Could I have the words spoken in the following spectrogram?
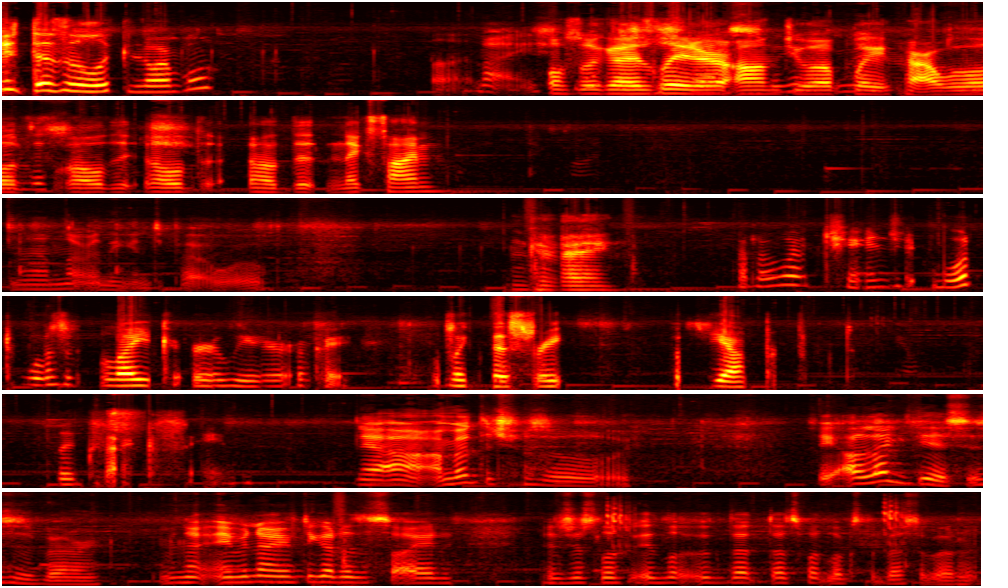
It doesn't look normal. Uh, My- Also, guys, later Yes, on do to can uh, play make- Power make World this- hold, hold, hold it next time. Nah, I'm not really into Power World. Okay. How do I change it? What was it like earlier? Okay, it was like this, right? Yeah, perfect. The exact same. Yeah, I'm at the chisel. See, I like this. This is better. Even though, even though I have to go to the side, it just looks. It look, that that's what looks the best about it.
